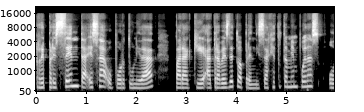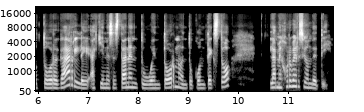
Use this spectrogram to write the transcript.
representa esa oportunidad para que a través de tu aprendizaje tú también puedas otorgarle a quienes están en tu entorno, en tu contexto, la mejor versión de ti.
